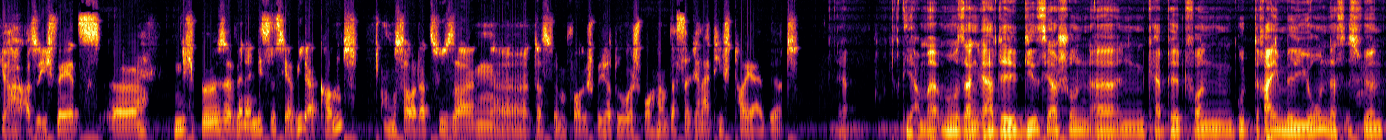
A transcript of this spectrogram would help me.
ja, also ich wäre jetzt nicht böse, wenn er nächstes Jahr wiederkommt. Muss aber dazu sagen, äh, dass wir im Vorgespräch darüber gesprochen haben, dass er relativ teuer wird. Ja. Ja, man muss sagen, er hatte dieses Jahr schon äh, ein Capit von gut drei Millionen. Das ist für einen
